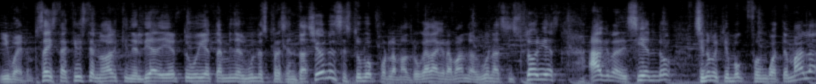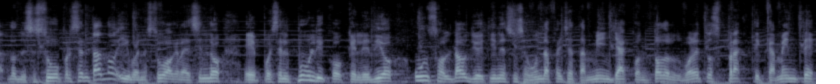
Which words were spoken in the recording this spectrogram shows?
Y bueno, pues ahí está Cristian Nodal, quien el día de ayer tuvo ya también algunas presentaciones, estuvo por la madrugada grabando algunas historias, agradeciendo, si no me equivoco, fue en Guatemala, donde se estuvo presentando y bueno, estuvo agradeciendo eh, pues el público que le dio un soldado y hoy tiene su segunda fecha también ya con todos los boletos prácticamente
